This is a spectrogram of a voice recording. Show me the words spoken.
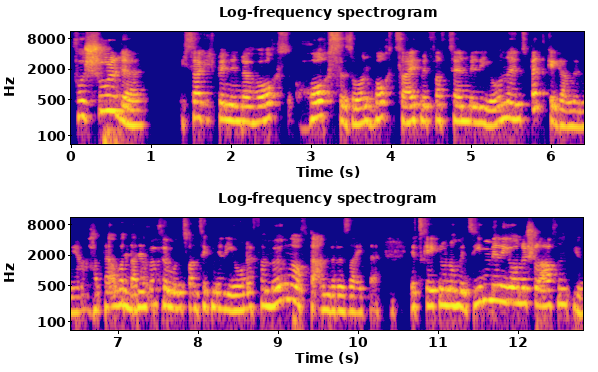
vor Schulden ich sage, ich bin in der Hoch Hochsaison, Hochzeit mit fast 10 Millionen ins Bett gegangen, ja. Hatte aber dann über 25 Millionen Vermögen auf der anderen Seite. Jetzt gehe ich nur noch mit 7 Millionen schlafen. Ja,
